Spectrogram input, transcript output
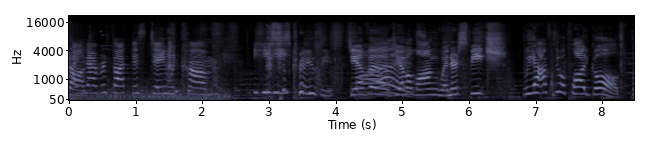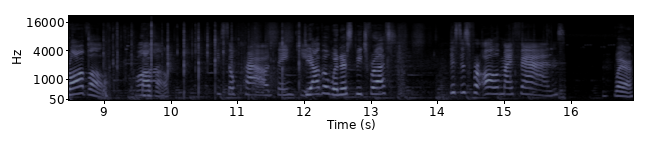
I never thought this day would come. This is crazy. Do you have a Do you have a long winner speech? We have to applaud Gold. Bravo. Well Bravo. done. He's so proud. Thank you. Do you have a winner speech for us? this is for all of my fans. Where?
